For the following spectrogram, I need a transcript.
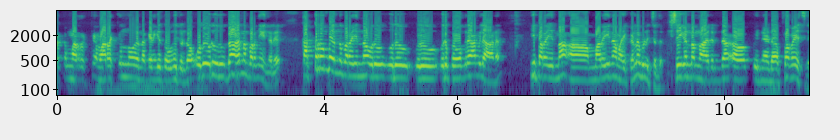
ഘട്ടം മറക്ക മറക്കുന്നു എന്നൊക്കെ എനിക്ക് തോന്നിയിട്ടുണ്ട്. ഒരു ഒരു ഉദാഹരണം പറഞ്ഞു കഴിഞ്ഞാൽ കട്ടറുമ്പ് എന്ന് പറയുന്ന ഒരു ഒരു ഒരു ഒരു പ്രോഗ്രാമിലാണ് ഈ പറയുന്ന മറീന മൈക്കിളിനെ വിളിച്ചത്. ശ്രീകണ്ഠൻ നായരുടെ പിന്നീട് ഫ്ലവേഴ്സിൽ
